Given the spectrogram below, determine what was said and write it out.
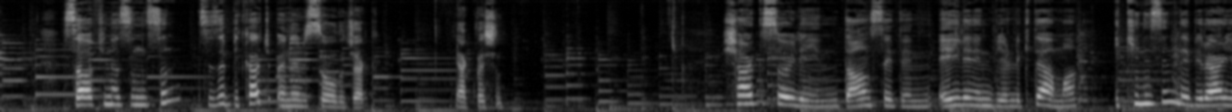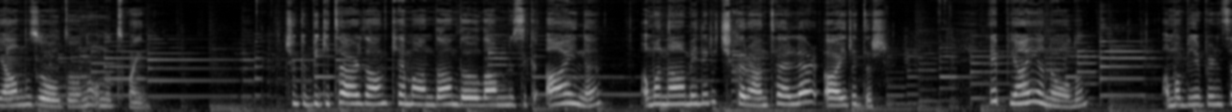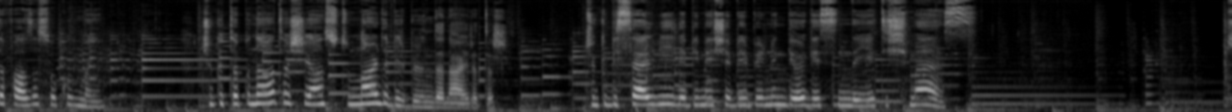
Safinaz'ınızın size birkaç önerisi olacak. Yaklaşın. Şarkı söyleyin, dans edin, eğlenin birlikte ama ikinizin de birer yalnız olduğunu unutmayın. Çünkü bir gitardan, kemandan dağılan müzik aynı ama nameleri çıkaran teller ayrıdır. Hep yan yana olun ama birbirinize fazla sokulmayın. Çünkü tapınağı taşıyan sütunlar da birbirinden ayrıdır. Çünkü bir selvi ile bir meşe birbirinin gölgesinde yetişmez.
